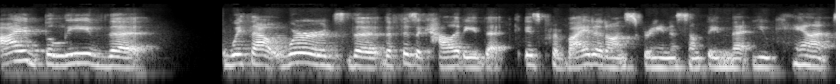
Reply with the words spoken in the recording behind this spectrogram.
I believe that without words the the physicality that is provided on screen is something that you can't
